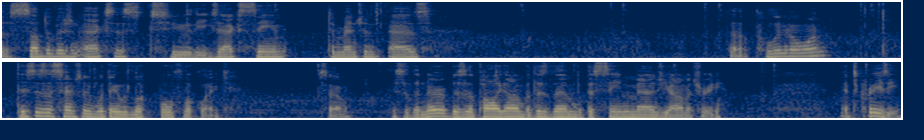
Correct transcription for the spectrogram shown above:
the subdivision axis to the exact same dimensions as the polygonal one. This is essentially what they would look both look like. So this is the NURB, this is the polygon, but this is them with the same amount of geometry. It's crazy.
